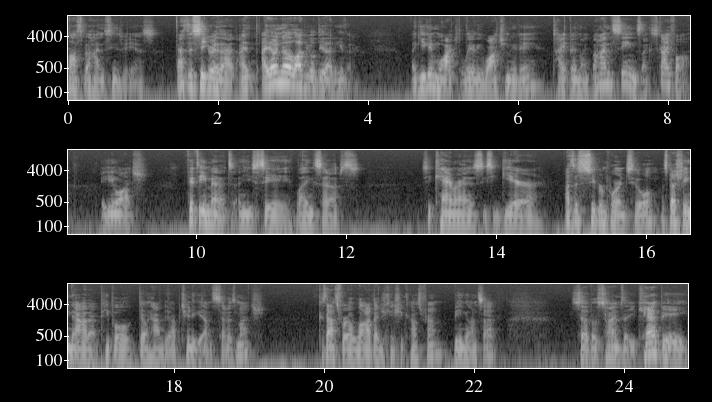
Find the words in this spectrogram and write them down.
Lots of behind the scenes videos. That's the secret of that. I, I don't know a lot of people do that either. Like you can watch literally watch a movie, type in like behind the scenes, like Skyfall. You can watch 15 minutes and you see lighting setups, you see cameras, you see gear. That's a super important tool, especially now that people don't have the opportunity to get on set as much, because that's where a lot of education comes from, being on set. So those times that you can't be,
